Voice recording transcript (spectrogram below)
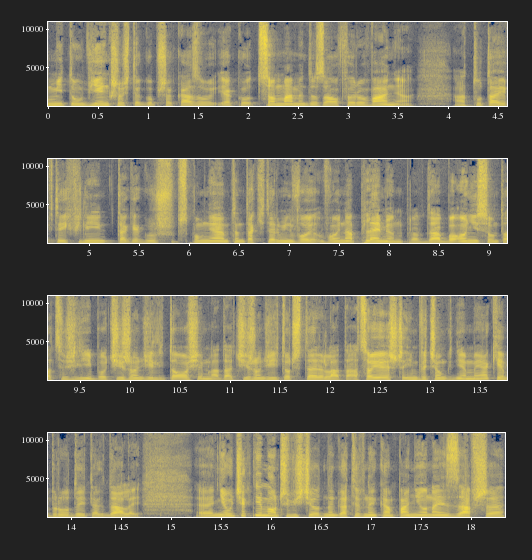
znakomitą większość tego przekazu, jako co mamy do zaoferowania. A tutaj w tej chwili, tak jak już wspomniałem, ten taki termin wojna plemion, prawda, bo oni są tacy źli, bo ci rządzili to 8 lat, a ci rządzili to 4 lata, a co jeszcze im wyciągniemy, jakie brudy i tak dalej. E, nie uciekniemy oczywiście od negatywnej kampanii, ona jest zawsze,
